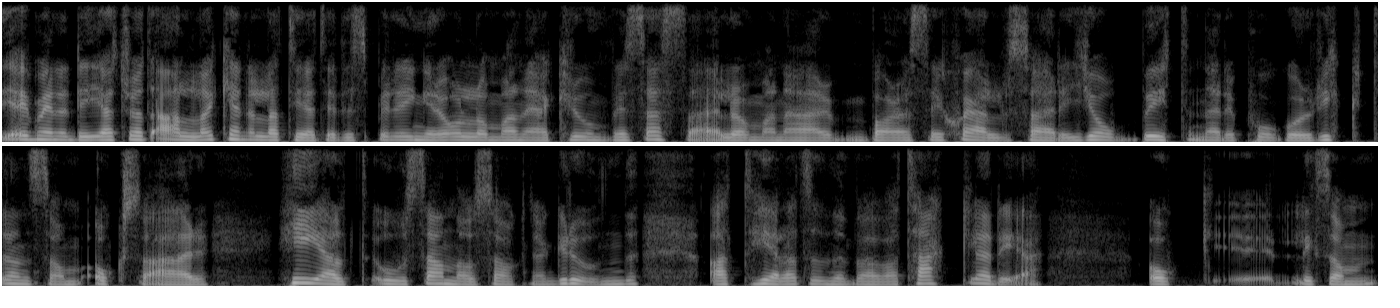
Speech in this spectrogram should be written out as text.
jag menar det, jag tror att alla kan relatera till det. Det spelar ingen roll om man är kronprinsessa eller om man är bara sig själv så är det jobbigt när det pågår rykten som också är helt osanna och saknar grund. Att hela tiden behöva tackla det och eh, liksom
